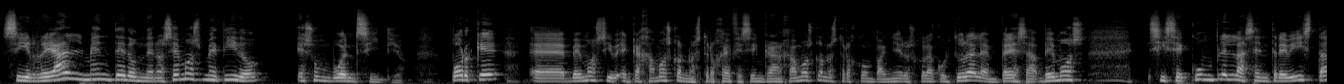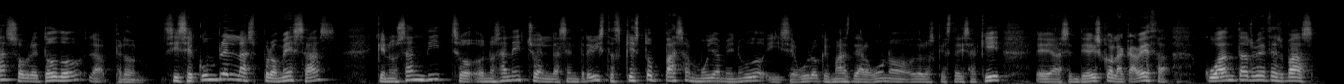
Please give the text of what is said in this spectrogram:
si realmente donde nos hemos metido es un buen sitio porque eh, vemos si encajamos con nuestro jefe, si encajamos con nuestros compañeros, con la cultura de la empresa, vemos si se cumplen las entrevistas, sobre todo, perdón, si se cumplen las promesas que nos han dicho o nos han hecho en las entrevistas, que esto pasa muy a menudo y seguro que más de alguno de los que estáis aquí eh, asentiréis con la cabeza. ¿Cuántas veces vas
